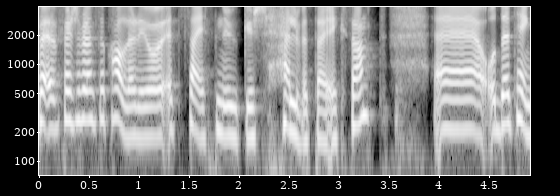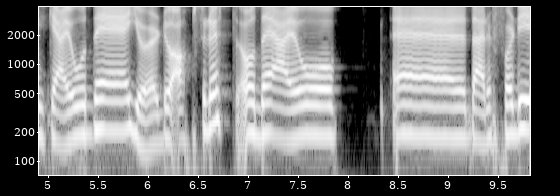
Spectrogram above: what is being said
Først og fremst så kaller de jo et 16 ukers helvete, ikke sant? Eh, og det tenker jeg jo, det gjør det jo absolutt, og det er jo eh, derfor de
